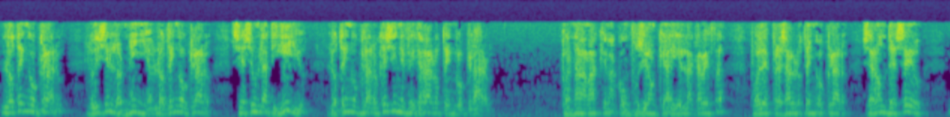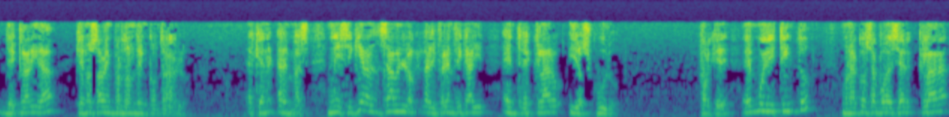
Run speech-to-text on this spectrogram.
Lo tengo claro, lo dicen los niños, lo tengo claro. Si es un latiguillo, lo tengo claro. ¿Qué significará lo tengo claro? Pues nada más que la confusión que hay en la cabeza puede expresar lo tengo claro. Será un deseo de claridad que no saben por dónde encontrarlo. Es que, además, ni siquiera saben la diferencia que hay entre claro y oscuro. Porque es muy distinto. Una cosa puede ser clara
